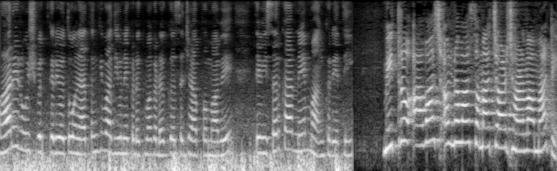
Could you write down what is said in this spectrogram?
ભારે રોષ વ્યક્ત કર્યો હતો અને આતંકવાદીઓને કડકમાં કડક સજા આપવામાં આવે તેવી સરકારને માંગ કરી હતી. મિત્રો, આવા જ અવનવા સમાચાર જાણવા માટે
